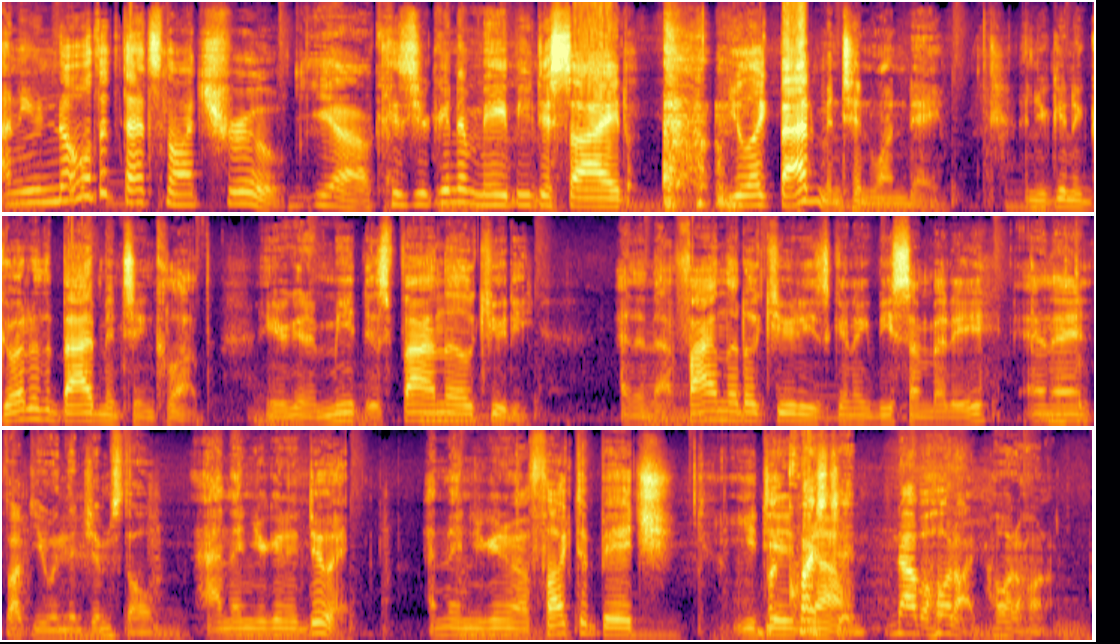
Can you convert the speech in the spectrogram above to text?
And you know that that's not true Yeah, okay. because you're going to maybe decide you like badminton one day and you're going to go to the badminton club and you're going to meet this fine little cutie. And then that fine little cutie is going to be somebody, and then fuck you in the gym stall. and then you're gonna do it, and then you're gonna have fucked a bitch you didn't question. know, No, but hold on, hold on, hold on.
